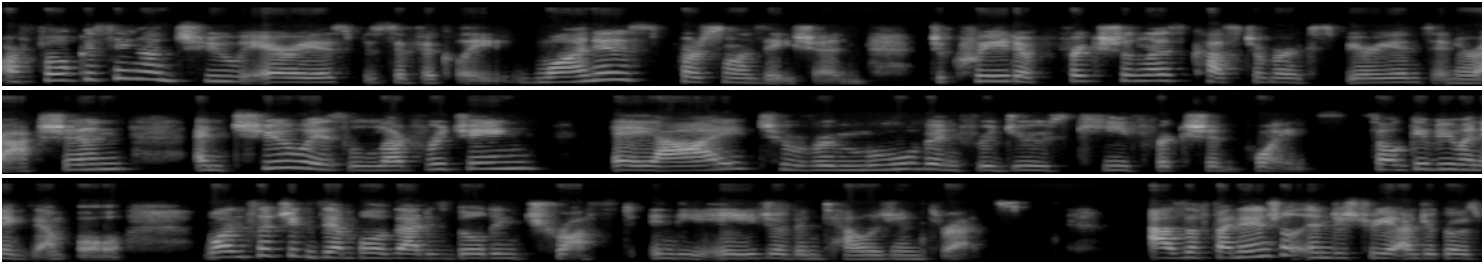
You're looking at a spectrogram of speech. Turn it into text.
are focusing on two areas specifically. One is personalization to create a frictionless customer experience interaction, and two is leveraging AI to remove and reduce key friction points. So I'll give you an example. One such example of that is building trust in the age of intelligent threats. As the financial industry undergoes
